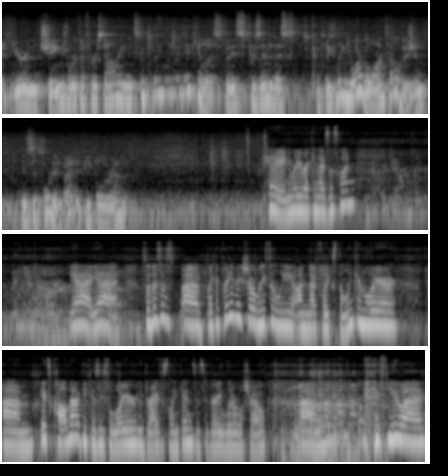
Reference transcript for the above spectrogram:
a year and change worth of her salary, and it's completely ridiculous. But it's presented as completely normal on television and supported by the people around them. Okay, anybody recognize this one? Yeah, yeah. So this is uh, like a pretty big show recently on Netflix, The Lincoln Lawyer. Um, it's called that because he's a lawyer who drives Lincolns. It's a very literal show. Um, if you, uh,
